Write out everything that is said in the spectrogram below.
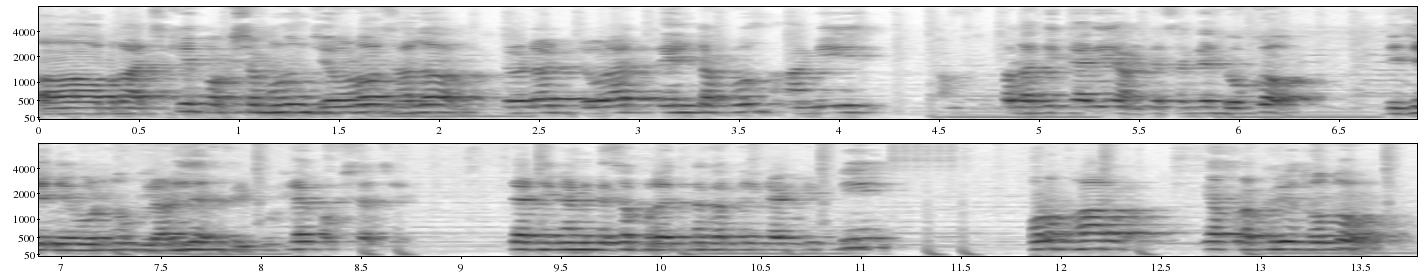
अं, राजकीय पक्ष म्हणून जेवढं झालं तेवढं डोळ्यात तेल टाकून आम्ही पदाधिकारी आमचे सगळे लोक जे जे निवडणूक लढले असतील कुठल्याही पक्षाचे त्या ठिकाणी त्याचा प्रयत्न करतील कारण की मी थोडंफार या प्रक्रियेत होतो.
